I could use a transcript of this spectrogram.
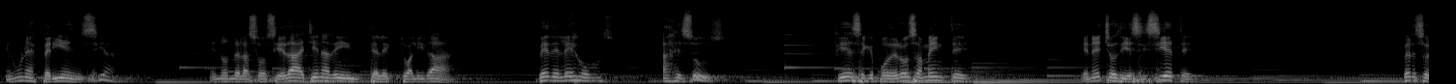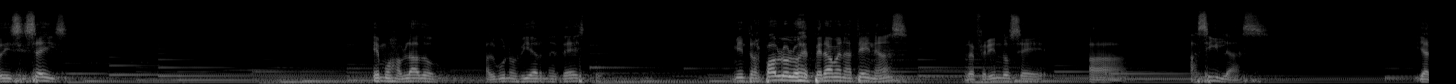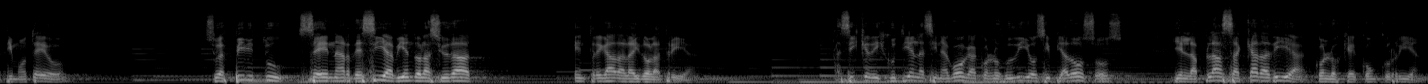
en una experiencia en donde la sociedad llena de intelectualidad ve de lejos a Jesús. Fíjese que poderosamente en Hechos 17, verso 16, hemos hablado algunos viernes de esto. Mientras Pablo los esperaba en Atenas, refiriéndose a, a Silas, y a Timoteo, su espíritu se enardecía viendo la ciudad entregada a la idolatría. Así que discutía en la sinagoga con los judíos y piadosos y en la plaza cada día con los que concurrían.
